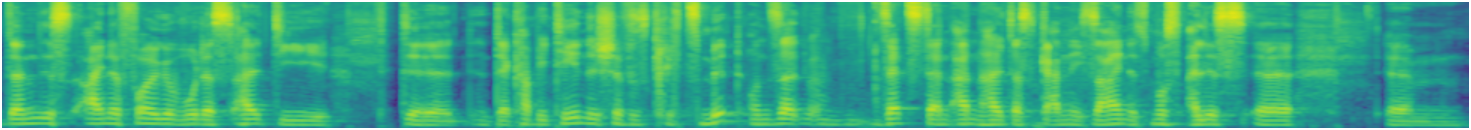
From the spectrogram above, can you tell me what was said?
dann ist eine Folge, wo das halt die der, der Kapitän des Schiffes kriegt's mit und setzt dann an, halt, das kann nicht sein, es muss alles äh, ähm,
